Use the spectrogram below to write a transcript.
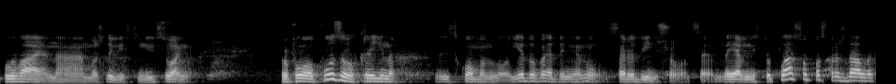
впливає на можливість ініціювання групового позову в країнах із common law, є доведення, ну серед іншого, це наявність у класу постраждалих,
